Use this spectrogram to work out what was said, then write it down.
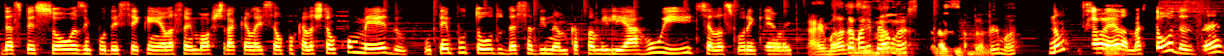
das pessoas em poder ser quem elas são e mostrar quem elas são, porque elas estão com medo o tempo todo dessa dinâmica familiar ruir, se elas forem quem elas A irmã da Maribel, né? irmãs, As A irmãs. própria irmã. Não só É. ela, mas todas, né?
